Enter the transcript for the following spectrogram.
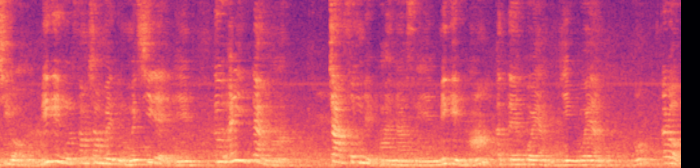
ရှိတော့ဘူးမိခင်ကိုစောင့်ရှောက်မဲ့သူမရှိတဲ့အပြင်သူအဲ့ဒီတက်မှာကြဆုံးနေပါညာဆိုရင်မိခင်မှာအသေးကွဲရရင်ကွဲရနော်အဲ့တော့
